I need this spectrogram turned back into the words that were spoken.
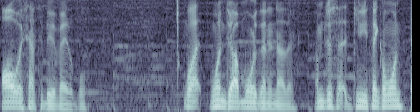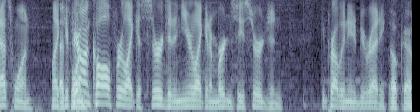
always have to be available? What? One job more than another. I'm just. Can you think of one? That's one. Like That's if you're one? on call for like a surgeon and you're like an emergency surgeon, you probably need to be ready. Okay.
